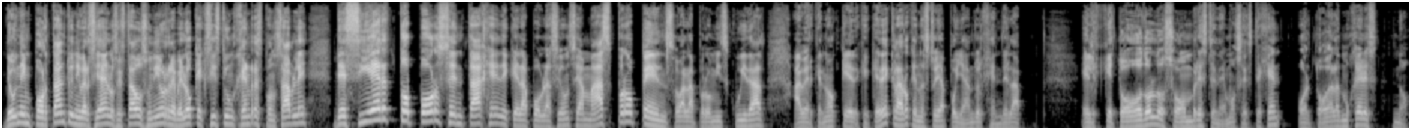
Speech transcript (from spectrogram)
de una importante universidad en los Estados Unidos reveló que existe un gen responsable de cierto porcentaje de que la población sea más propenso a la promiscuidad. A ver, que no quede, que quede claro que no estoy apoyando el gen de la el que todos los hombres tenemos este gen o todas las mujeres. No.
